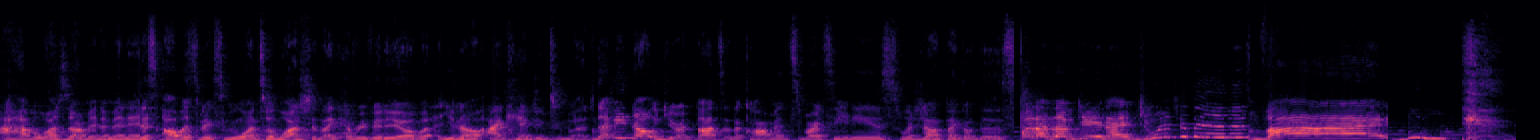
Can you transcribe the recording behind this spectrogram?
I haven't watched Dhar Man in a minute. This always makes me want to watch it like every video, but you know, I can't do too much. Let me know your thoughts in the comments, Martinis. What did y'all think of this? But I love you and I enjoyed you, baby. Bye.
